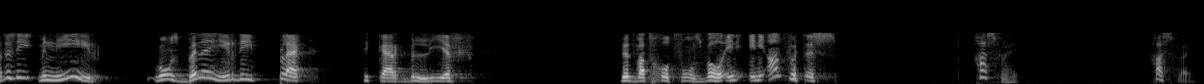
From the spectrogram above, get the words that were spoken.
Wat is die manier hoe ons binne hierdie plek die kerk beleef dit wat God vir ons wil? En en die antwoord is gasvryheid. Gasvryheid.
